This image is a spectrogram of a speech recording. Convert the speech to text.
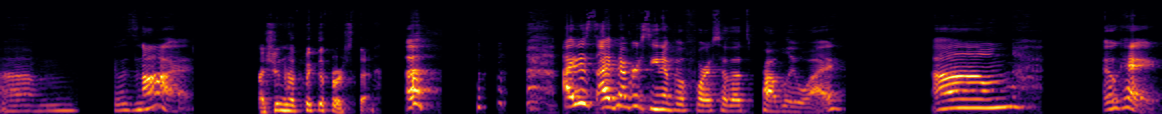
Um, it was not. I shouldn't have picked the first then. I just I've never seen it before, so that's probably why. Um okay.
